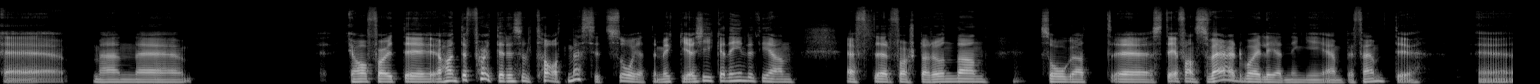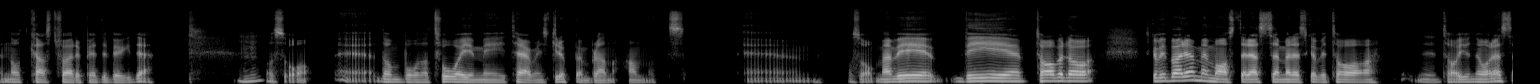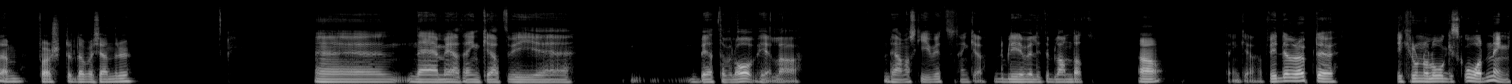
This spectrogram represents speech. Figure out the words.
Eh, men eh, jag har följt det. Jag har inte följt det resultatmässigt så jättemycket. Jag kikade in lite grann efter första rundan. Såg att eh, Stefan Svärd var i ledning i MP50. Eh, något kast före Peter Bygde Mm. och så. Eh, de båda två är ju med i tävlingsgruppen bland annat. Eh, och så. Men vi, vi tar väl då. Ska vi börja med Master-SM eller ska vi ta, ta Junior-SM först? Eller vad känner du? Eh, nej, men jag tänker att vi eh, betar väl av hela det han har skrivit. Tänker jag. Det blir väl lite blandat. Ja, tänker jag. Att vi delar upp det i kronologisk ordning.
